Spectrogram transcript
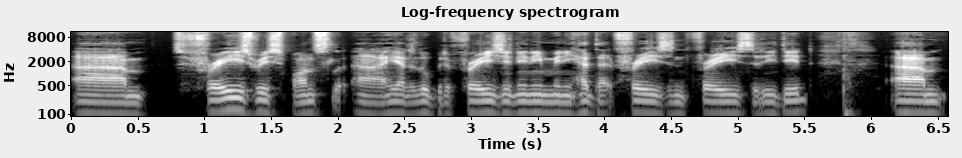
um, freeze response. Uh, he had a little bit of freeze in him, and he had that freeze and freeze that he did. Um,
